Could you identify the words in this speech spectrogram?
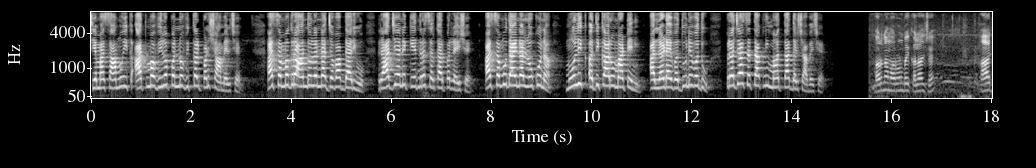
જેમાં સામૂહિક આત્મવિલોપનનો વિકલ્પ પણ સામેલ છે. આ સમગ્ર આંદોલનના જવાબદારીઓ રાજ્ય અને કેન્દ્ર સરકાર પર રહેશે. આ સમુદાયના લોકોના મૌલિક અધિકારો માટેની આ લડાઈ વધુને વધુ પ્રજાસત્તાકની મહત્તા દર્શાવે છે. મારું નામ અરુણભાઈ કલાલ છે. આજ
